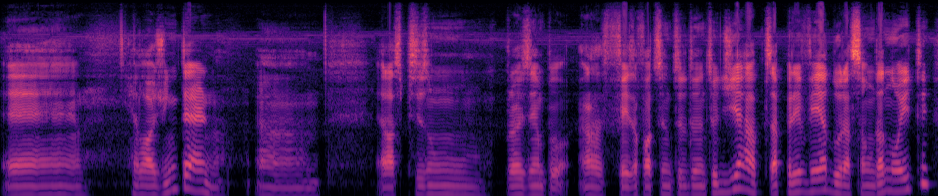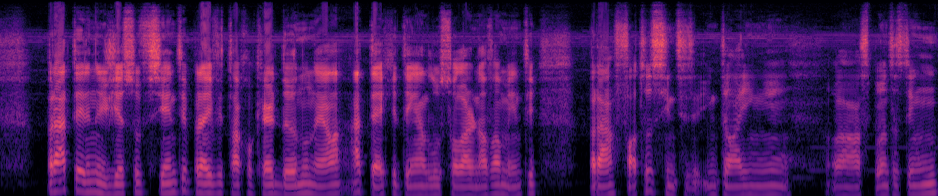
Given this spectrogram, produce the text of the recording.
é, relógio interno. Uh, elas precisam, por exemplo, ela fez a fotossíntese durante o dia, ela precisa prever a duração da noite para ter energia suficiente para evitar qualquer dano nela até que tenha luz solar novamente para fotossíntese. Então aí as plantas têm um,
